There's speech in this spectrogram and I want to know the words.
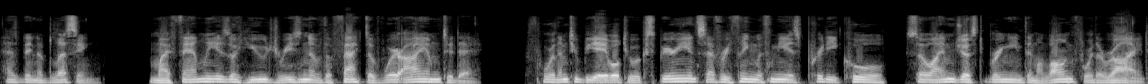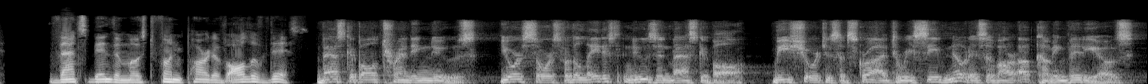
has been a blessing. My family is a huge reason of the fact of where I am today. For them to be able to experience everything with me is pretty cool, so I'm just bringing them along for the ride. That's been the most fun part of all of this. Basketball Trending News, your source for the latest news in basketball. Be sure to subscribe to receive notice of our upcoming videos.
